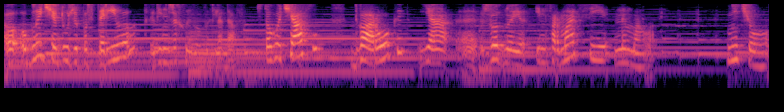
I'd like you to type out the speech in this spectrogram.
Обличчя дуже постаріло, він жахливо виглядав. З того часу, два роки, я е, жодної інформації не мала. Нічого.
